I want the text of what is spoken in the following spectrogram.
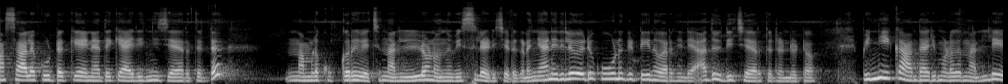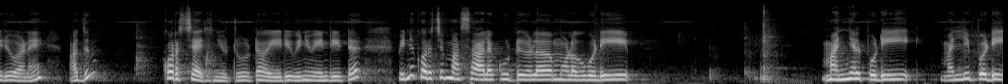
മസാലക്കൂട്ടൊക്കെ അതിനകത്തേക്ക് അരിഞ്ഞ് ചേർത്തിട്ട് നമ്മൾ കുക്കറി വെച്ച് നല്ലോണം ഒന്ന് വിസിലടിച്ചെടുക്കണം. ഞാനിതിൽ ഒരു കൂണ് കിട്ടിയെന്ന് പറഞ്ഞില്ലേ? അതും ഇതിൽ ചേർത്തിട്ടുണ്ട് കേട്ടോ പിന്നെ ഈ കാന്താരി മുളക് നല്ല എരിവാണേ അതും കുറച്ച് അരിഞ്ഞിട്ടു കേട്ടോ എരിവിന് വേണ്ടിയിട്ട്. പിന്നെ കുറച്ച് മസാലക്കൂട്ടുകൾ മുളക് പൊടി മഞ്ഞൾപ്പൊടി മല്ലിപ്പൊടി.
